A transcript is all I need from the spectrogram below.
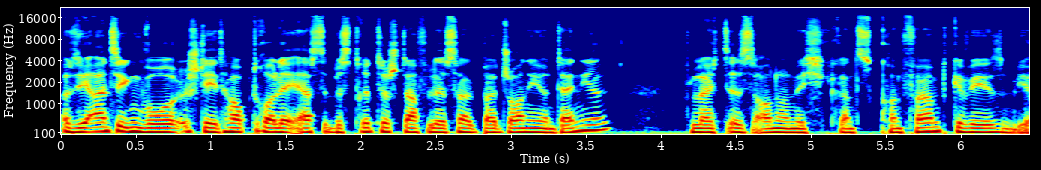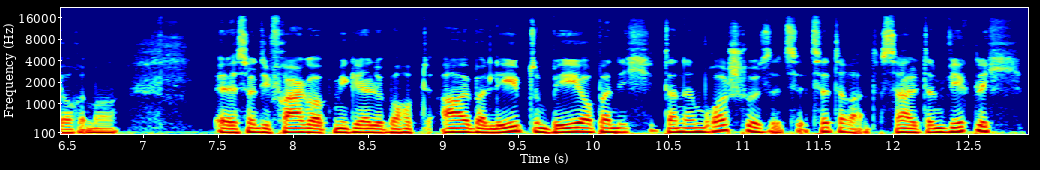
also die einzigen, wo steht Hauptrolle erste bis dritte Staffel, ist halt bei Johnny und Daniel. Vielleicht ist es auch noch nicht ganz confirmed gewesen, wie auch immer. Äh, ist halt die Frage, ob Miguel überhaupt A überlebt und B, ob er nicht dann im Rollstuhl sitzt, etc. Das ist halt dann wirklich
